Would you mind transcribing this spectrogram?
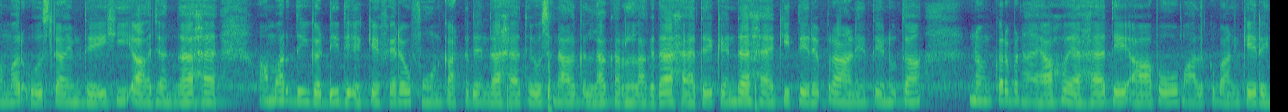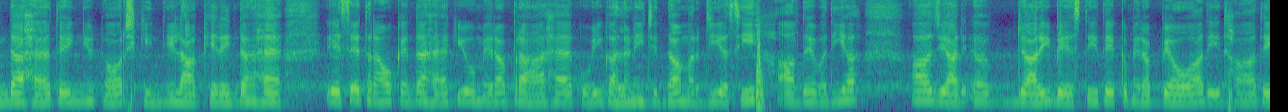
ਅਮਰ ਉਸ ਟਾਈਮ ਤੇ ਹੀ ਆ ਜਾਂਦਾ ਹੈ। ਅਮਰ ਦੀ ਗੱਡੀ ਦੇਖ ਕੇ ਫਿਰ ਉਹ ਫੋਨ ਕੱਟ ਦਿੰਦਾ ਹੈ ਤੇ ਉਸ ਨਾਲ ਗੱਲਾਂ ਕਰਨ ਲੱਗਦਾ ਹੈ ਤੇ ਕਹਿੰਦਾ ਹੈ ਕਿ ਤੇਰੇ ਭਰਾ ਨੇ ਤੈਨੂੰ ਤਾਂ ਨੌਕਰ ਬਣਾਇਆ ਹੋਇਆ ਹੈ ਤੇ ਆਪ ਉਹ ਮਾਲਕ ਬਣ ਕੇ ਰਹਿੰਦਾ ਹੈ ਤੇ ਇੰਨੀ ਟੌਰ ਸ਼ਕੀਨੀ ਲਾ ਕੇ ਰਹਿੰਦਾ ਹੈ। ਇਸੇ ਤਰ੍ਹਾਂ ਉਹ ਕਹਿੰਦਾ ਹੈ ਕਿ ਉਹ ਮੇਰਾ ਭਰਾ ਹੈ ਕੋਈ ਗੱਲ ਨਹੀਂ ਜਿੱਦਾਂ ਮਰਜ਼ੀ ਅਸੀਂ ਆਪਦੇ ਵਧੀਆ ਆ ਜਾਰੀ ਅ, ਬੇਇੱਜ਼ਤੀ ਤੇ ਇੱਕ ਮੇਰਾ ਪਿਓ ਆ ਦੀ ਥਾਂ ਤੇ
